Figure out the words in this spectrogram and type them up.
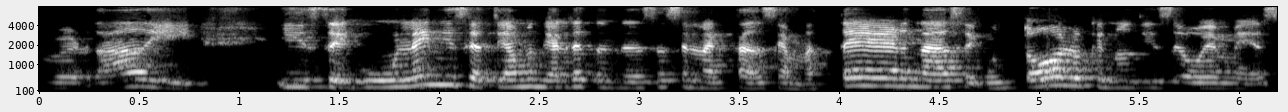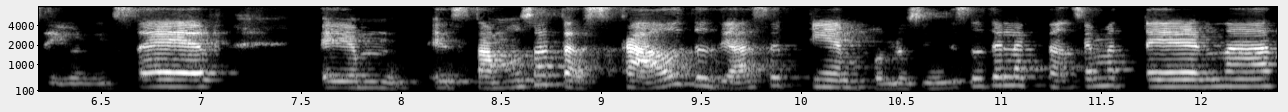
¿verdad? Y, y, según la Iniciativa Mundial de Tendencias en Lactancia Materna, según todo lo que nos dice OMS y UNICEF, Em, estamos atascados desde hace tiempo. Los índices de lactancia materna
